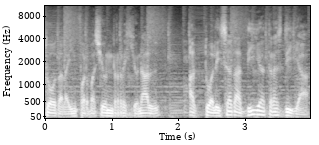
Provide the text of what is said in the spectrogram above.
Toda la información regional actualizada día tras día.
